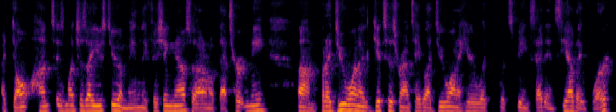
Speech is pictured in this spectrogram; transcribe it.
I don't hunt as much as I used to. I'm mainly fishing now, so I don't know if that's hurting me. Um, but I do want to get to this roundtable. I do want to hear what what's being said and see how they work.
